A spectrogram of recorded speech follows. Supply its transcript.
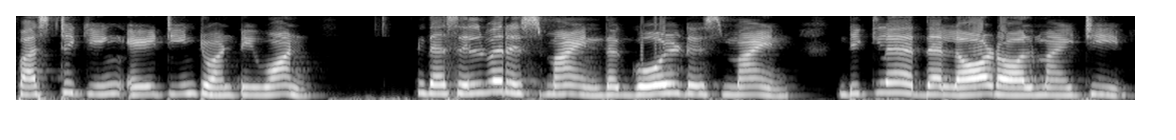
First King 1821. The silver is mine, the gold is mine. Declare the Lord Almighty.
